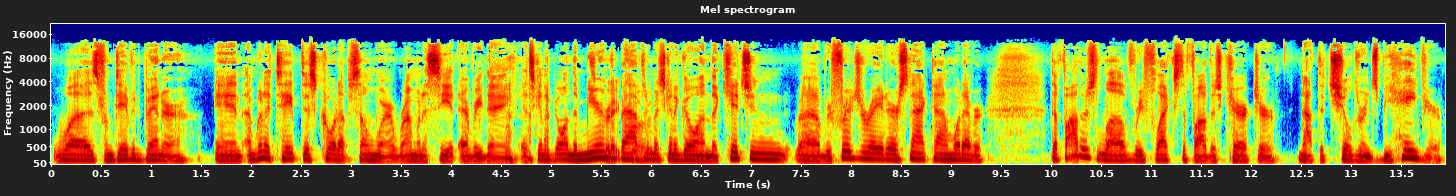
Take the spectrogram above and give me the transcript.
was from David Benner. And I'm going to tape this quote up somewhere where I'm going to see it every day. It's going to go on the mirror in the bathroom. Quote. It's going to go on the kitchen, uh, refrigerator, snack time, whatever. The father's love reflects the father's character, not the children's behavior.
